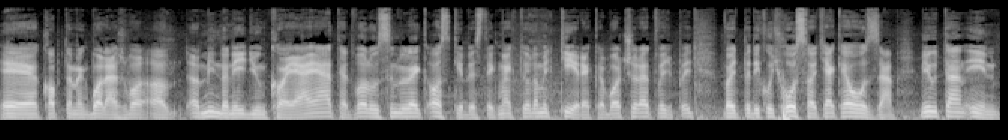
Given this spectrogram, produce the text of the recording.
ö, kapta meg Balázs a, a, mind a négyünk kajáját, tehát valószínűleg azt kérdezték meg tőlem, hogy kérek-e vacsorát, vagy, vagy pedig, hogy hozhatják-e hozzám. Miután én,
